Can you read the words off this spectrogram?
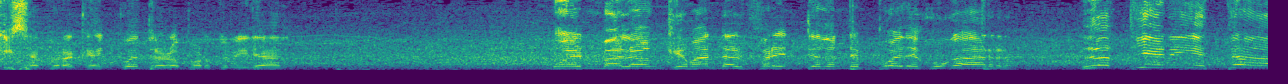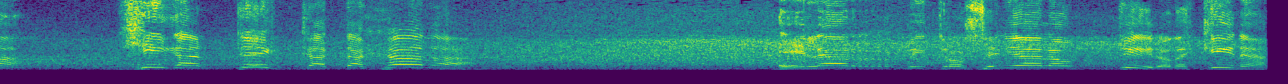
Quizá por acá encuentra la oportunidad. Buen balón que manda al frente donde puede jugar. La tiene y está. Gigantesca tajada. El árbitro señala un tiro de esquina.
